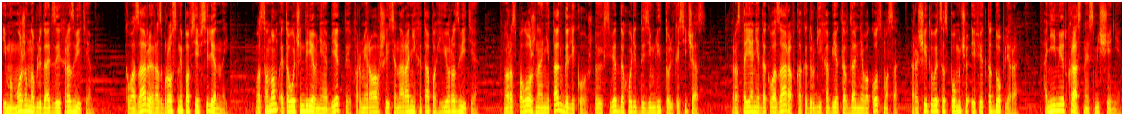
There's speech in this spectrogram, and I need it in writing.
и мы можем наблюдать за их развитием. Квазары разбросаны по всей Вселенной, в основном это очень древние объекты, формировавшиеся на ранних этапах ее развития, но расположены они так далеко, что их свет доходит до Земли только сейчас. Расстояние до квазаров, как и других объектов дальнего космоса, рассчитывается с помощью эффекта Доплера. Они имеют красное смещение.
